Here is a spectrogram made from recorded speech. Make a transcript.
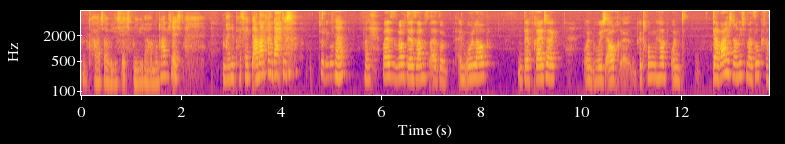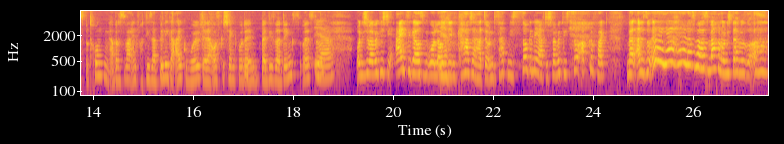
einen Kater will ich echt nie wieder haben. Und da habe ich echt meine perfekte. Am Anfang dachte ich. Entschuldigung. Hä? Was? Weißt du noch, der Samstag, also im Urlaub, und der Freitag, und wo ich auch äh, getrunken habe und da war ich noch nicht mal so krass betrunken, aber das war einfach dieser billige Alkohol, der da ausgeschenkt wurde in, bei dieser Dings, weißt du? Ja. Und ich war wirklich die Einzige aus dem Urlaub, Ja. die einen Kater hatte. Und das hat mich so genervt. Ich war wirklich so abgefuckt. Weil alle so, äh, ja, hey, lass mal was machen. Und ich dachte mir so, ah,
